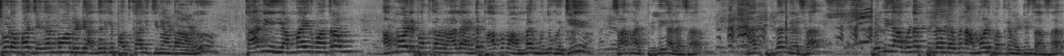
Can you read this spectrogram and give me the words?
చూడబ్బా జగన్మోహన్ రెడ్డి అందరికీ పథకాలు ఇచ్చినాయి అంటున్నాడు కానీ ఈ అమ్మాయికి మాత్రం అమ్మఒడి పథకం రాలే అంటే పాపం మా అమ్మాయి ముందుకు వచ్చి సార్ నాకు పెళ్ళి కాలేదు సార్. నాకు పిల్లలు లేరు సార్. పెళ్ళి కాకుండా పిల్లలు లేకుండా అమ్మఒడి పథకం పెట్టిస్తారు సార్.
